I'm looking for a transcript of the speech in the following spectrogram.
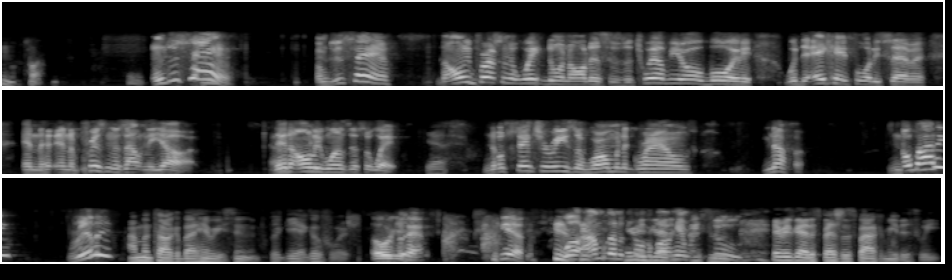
I'm just saying. I'm just saying. The only person awake doing all this is the 12 year old boy with the AK 47 and the, and the prisoners out in the yard. They're the ah. only ones that's awake. Yes. No centuries of roaming the grounds. Nothing. Nobody? Really? I'm gonna talk about Henry soon, but yeah, go for it. Oh yeah. Okay. Yeah. Well, I'm going to talk about Henry special- too. Henry's got a special spot for me this week.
